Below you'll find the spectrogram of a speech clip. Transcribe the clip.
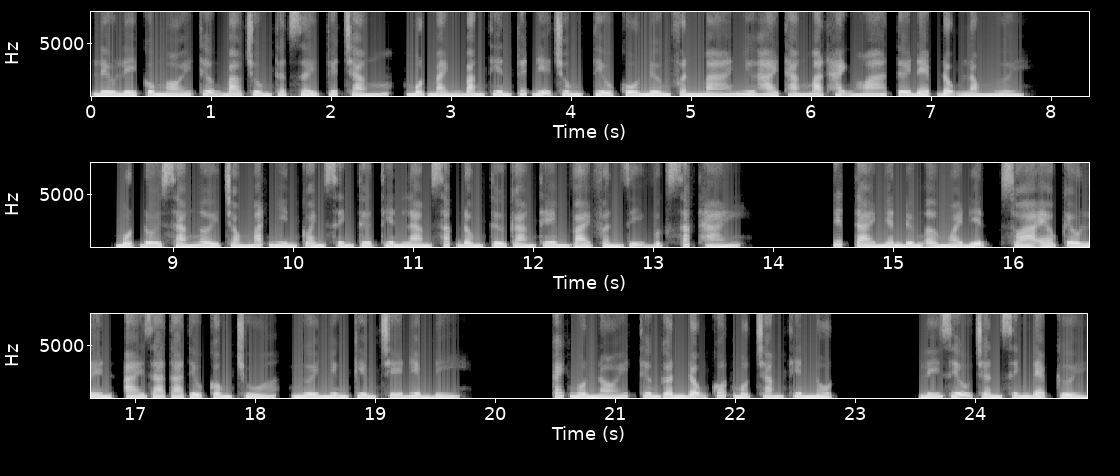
Lưu ly cung ngói thượng bao trùm thật dày tuyết trắng, một mảnh băng thiên tuyết địa trung tiểu cô nương phấn má như hai tháng mặt hạnh hoa tươi đẹp động lòng người. Một đôi sáng ngời trong mắt nhìn quanh sinh tư thiên lam sắc đồng từ càng thêm vài phần dị vực sắc thái. Tiết tài nhân đứng ở ngoài điện, xoa eo kêu lên, ai ra ta tiểu công chúa, ngươi nhưng kiềm chế điểm đi. Cách ngôn nói, thương gân động cốt 100 thiên nột. Lý Diệu chân xinh đẹp cười,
